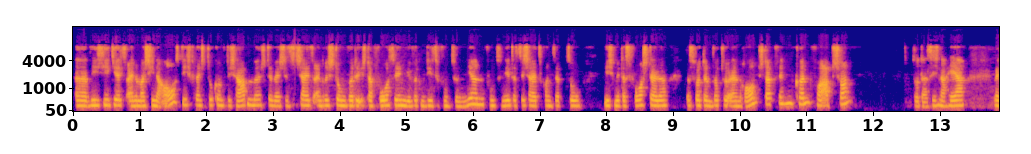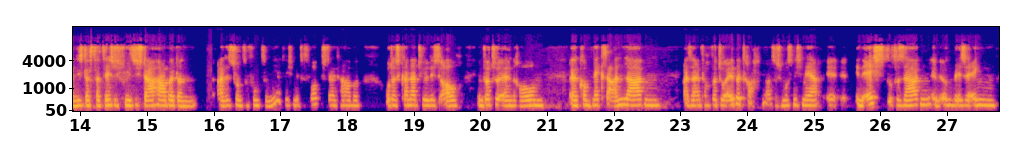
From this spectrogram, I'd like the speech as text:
äh, wie sieht jetzt eine Maschine aus, die ich vielleicht zukünftig haben möchte, welche Sicherheitseinrichtungen würde ich da vorsehen, wie würden diese funktionieren, funktioniert das Sicherheitskonzept so, wie ich mir das vorstelle. Das wird im virtuellen Raum stattfinden können, vorab schon, so dass ich nachher, wenn ich das tatsächlich physisch da habe, dann alles schon so funktioniert, wie ich mir das vorgestellt habe. Oder ich kann natürlich auch im virtuellen Raum äh, komplexe Anlagen, also einfach virtuell betrachten. Also ich muss nicht mehr äh, in echt sozusagen in irgendwelche engen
